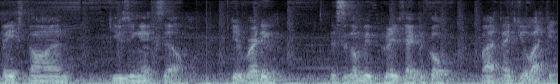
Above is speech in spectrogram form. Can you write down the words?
based on using Excel. Get ready. This is going to be pretty technical, but I think you'll like it.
